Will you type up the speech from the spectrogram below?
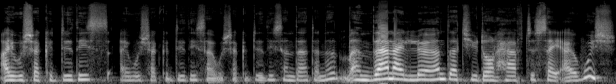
I wish I could do this, I wish I could do this, I wish I could do this and that and that. And then I learned that you don't have to say, I wish.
